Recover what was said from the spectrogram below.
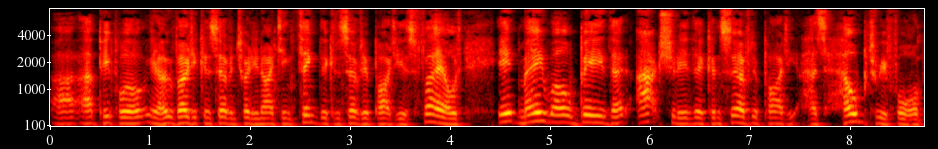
uh, uh, people, you know, who voted Conservative in 2019 think the Conservative Party has failed. It may well be that actually the Conservative Party has helped reform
